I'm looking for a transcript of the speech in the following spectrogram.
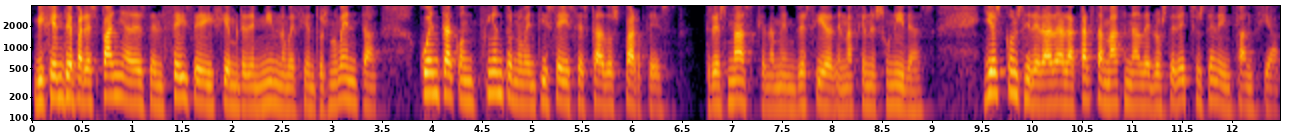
vigente para España desde el 6 de diciembre de 1990, cuenta con 196 Estados partes, tres más que la membresía de Naciones Unidas, y es considerada la Carta Magna de los Derechos de la Infancia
